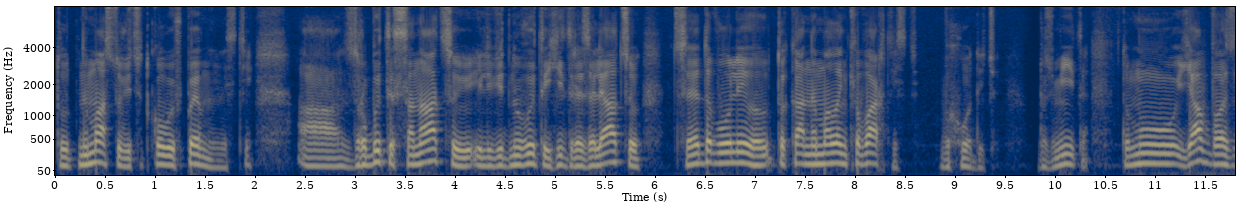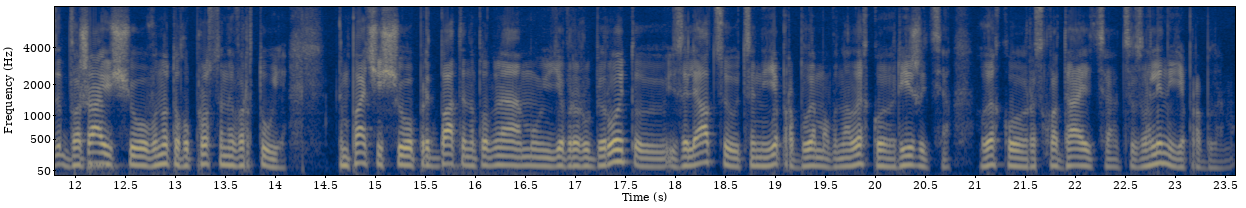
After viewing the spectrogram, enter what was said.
Тут нема 100% впевненості. А зробити санацію і відновити гідроізоляцію це доволі така немаленька вартість виходить. Розумієте? Тому я вважаю, що воно того просто не вартує. Тим паче, що придбати наплавляємо єврорубіроїд, ізоляцію це не є проблема. Вона легко ріжеться, легко розкладається. Це взагалі не є проблема.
